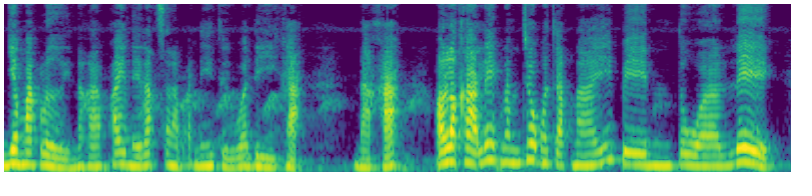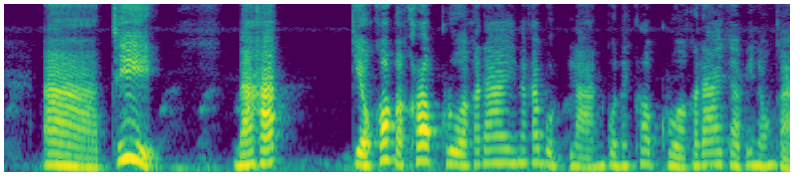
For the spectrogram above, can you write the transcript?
เยี่ยมมากเลยนะคะไพ่ในลักษณะแบบนี้ถือว่าดีค่ะนะคะเอาละค่ะเลขนำโชคมาจากไหนเป็นตัวเลขอ่าที่นะคะ เกี่ยวข้องกับครอบครัวก็ได้นะคะบุตรหลานคนในครอบครัวก็ได้ค่ะพี่น้องค่ะ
